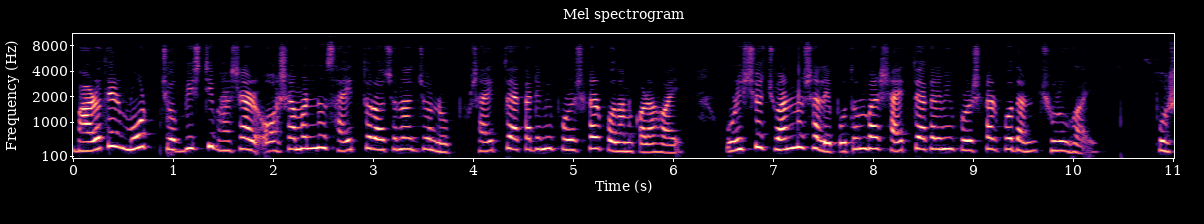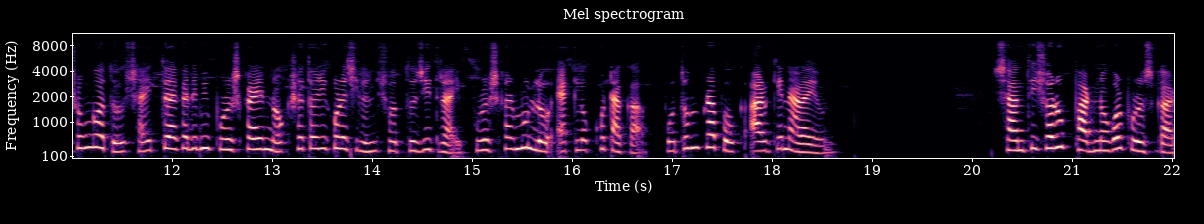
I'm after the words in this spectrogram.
ভারতের মোট চব্বিশটি ভাষার অসামান্য সাহিত্য রচনার জন্য সাহিত্য একাডেমি পুরস্কার প্রদান করা হয়। উনিশশো চুয়ান্ন সালে প্রথমবার সাহিত্য একাডেমি পুরস্কার প্রদান শুরু হয়। প্রসঙ্গত, সাহিত্য একাডেমি পুরস্কারের নকশা তৈরি করেছিলেন সত্যজিৎ রায়। পুরস্কার মূল্য এক লক্ষ টাকা। প্রথম প্রাপক আর কে নারায়ণ। শান্তিস্বরূপ ভাটনগর পুরস্কার।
